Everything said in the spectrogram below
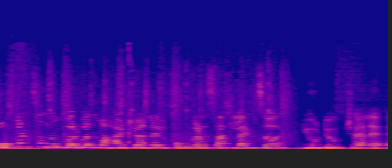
कोकणचं नंबर वन महा चॅनल कोकण सात लाईव्हचं युट्यूब चॅनल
